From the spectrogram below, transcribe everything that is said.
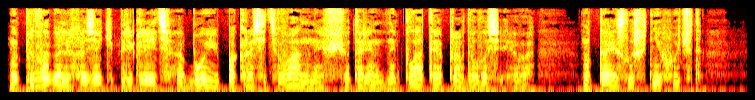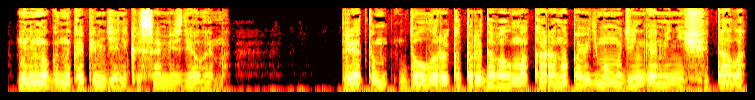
Мы предлагали хозяйке переклеить обои и покрасить ванной в счет арендной платы, оправдывалась Эва. Но та и слышать не хочет. Мы немного накопим денег и сами сделаем. При этом доллары, которые давал Макар, она, по-видимому, деньгами не считала,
